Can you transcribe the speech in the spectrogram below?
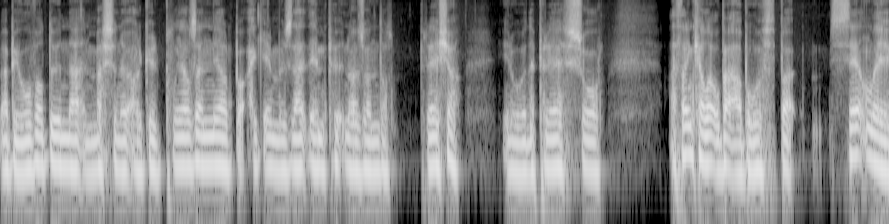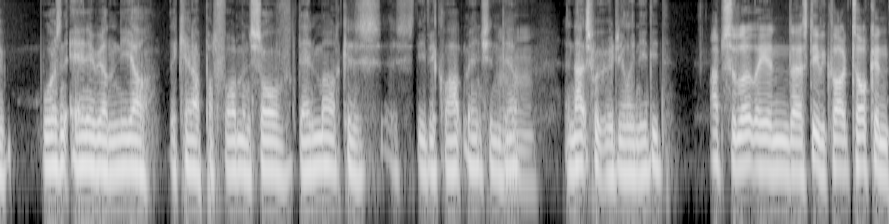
maybe overdoing that and missing out our good players in there. But again, was that them putting us under pressure, you know, with the press? So I think a little bit of both, but certainly wasn't anywhere near the kind of performance of Denmark as, as Stevie Clarke mentioned mm-hmm. there. And that's what we really needed. Absolutely, and uh, Stevie Clarke talking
